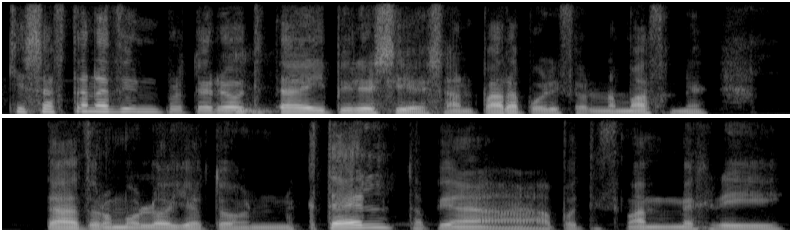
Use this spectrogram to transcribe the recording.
και σε αυτά να δίνουν προτεραιότητα οι υπηρεσίες. Αν πάρα πολλοί θέλουν να μάθουν τα δρομολόγια των κτέλ, τα οποία από ό,τι θυμάμαι μέχρι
